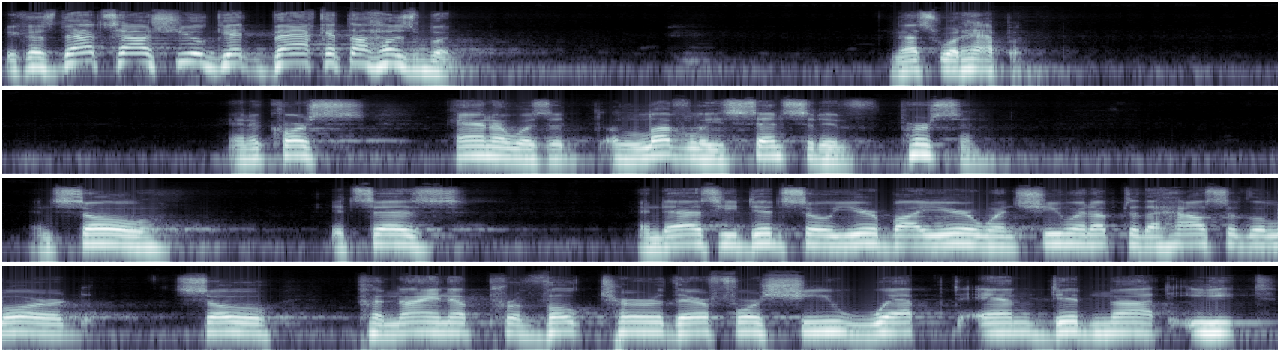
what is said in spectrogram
Because that's how she'll get back at the husband. And that's what happened. And of course, Hannah was a, a lovely, sensitive person. And so it says, and as he did so year by year, when she went up to the house of the Lord, so Peninnah provoked her, therefore she wept and did not eat.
